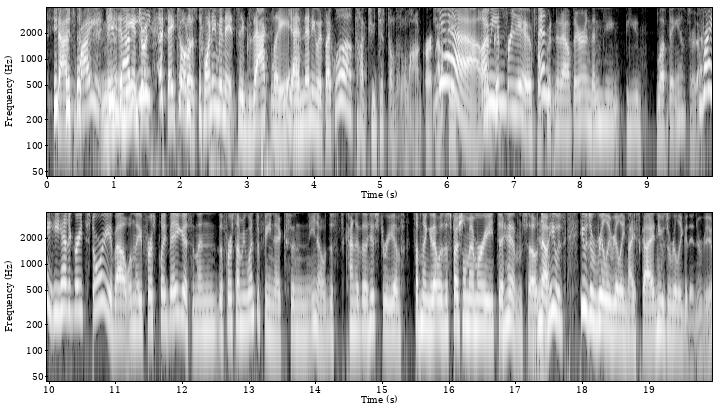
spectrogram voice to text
That's right. And, and he enjoyed. eat. They told us 20 minutes exactly, Yeah. and then he was like, "Well, I'll talk to you just a little longer about Yeah, these." So I good for you for and- putting it out there, and then he he loved to answer that. Right. He had a great story about when they first played Vegas and then the first time he went to Phoenix and, you know, just kind of the history of something that was a special memory to him. So no, he was he was a really, really nice guy and he was a really good interview.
